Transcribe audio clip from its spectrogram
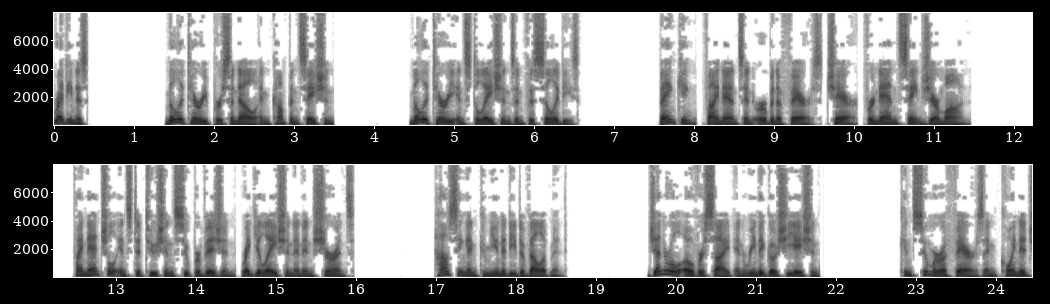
Readiness. Military personnel and compensation. Military installations and facilities. Banking, Finance and Urban Affairs Chair, Fernand Saint-Germain Financial institutions supervision, regulation and insurance Housing and community development General oversight and renegotiation Consumer affairs and coinage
